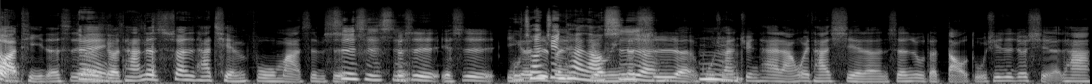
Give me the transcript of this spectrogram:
话题的是一个他，那算是他前夫嘛？是不是？是是是，就是也是一个日本有名的诗人古川俊太郎为他写了很深入的导读，其实就写了他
